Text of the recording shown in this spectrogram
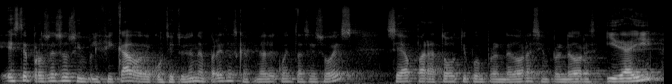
este proceso simplificado de constitución de empresas, que al final de cuentas eso es, sea para todo tipo de emprendedoras y emprendedores. Y de ahí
